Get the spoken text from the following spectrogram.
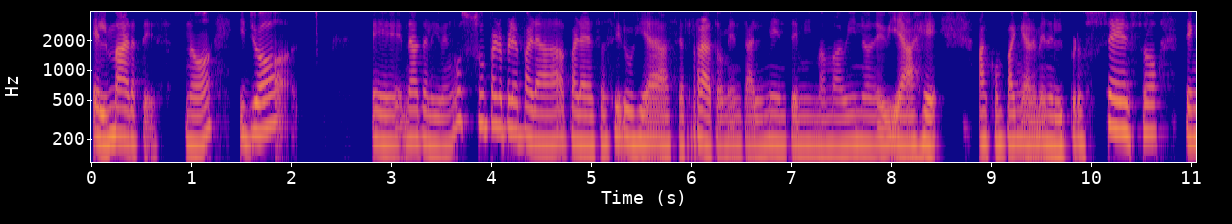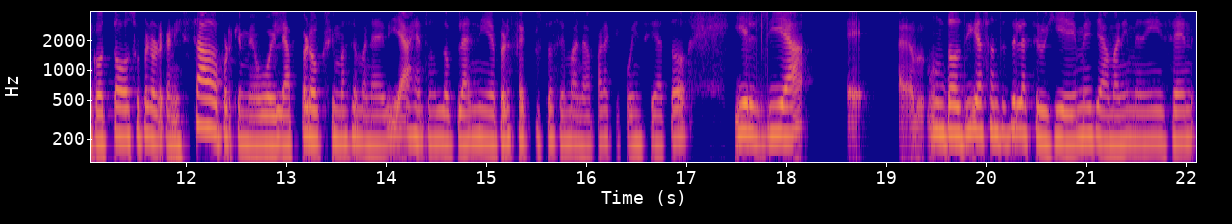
el martes, ¿no? Y yo, eh, Natalie, vengo súper preparada para esa cirugía hace rato mentalmente. Mi mamá vino de viaje a acompañarme en el proceso. Tengo todo súper organizado porque me voy la próxima semana de viaje, entonces lo planeé perfecto esta semana para que coincida todo. Y el día, eh, eh, dos días antes de la cirugía, me llaman y me dicen,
